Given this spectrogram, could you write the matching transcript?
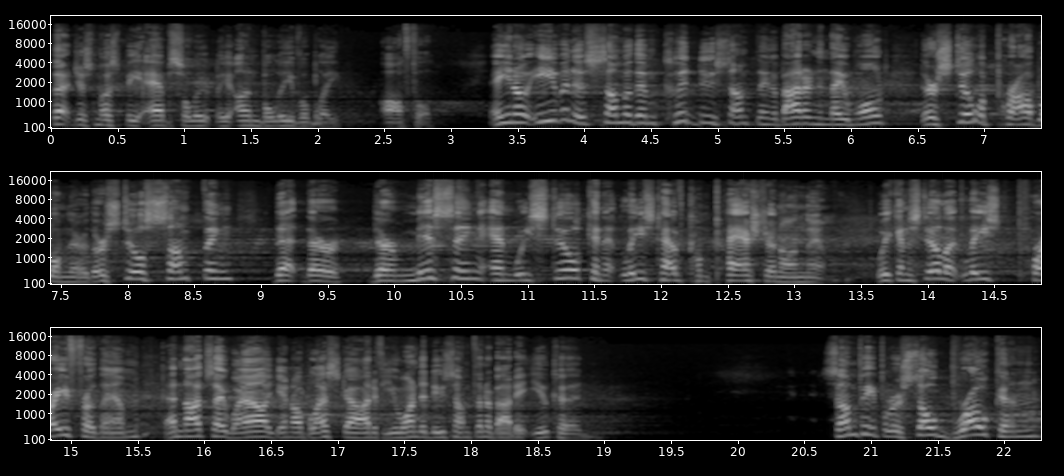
that just must be absolutely unbelievably awful. And you know, even if some of them could do something about it and they won't, there's still a problem there. There's still something that they're, they're missing, and we still can at least have compassion on them. We can still at least pray for them and not say, well, you know, bless God, if you want to do something about it, you could. Some people are so broken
